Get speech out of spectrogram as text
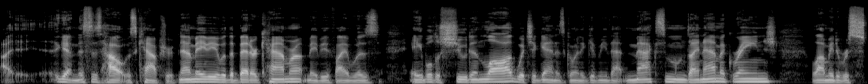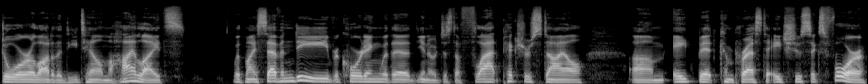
I, again, this is how it was captured. Now, maybe with a better camera, maybe if I was able to shoot in log, which again is going to give me that maximum dynamic range, allow me to restore a lot of the detail in the highlights. With my 7D recording with a, you know, just a flat picture style, 8-bit um, compressed to H.264,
